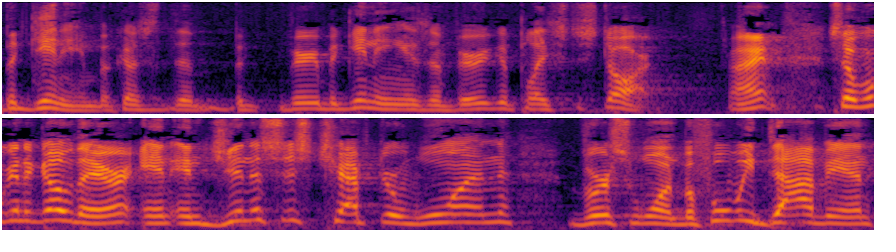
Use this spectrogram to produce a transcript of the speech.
beginning because the be- very beginning is a very good place to start. All right? So we're going to go there. And in Genesis chapter 1, verse 1, before we dive in,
